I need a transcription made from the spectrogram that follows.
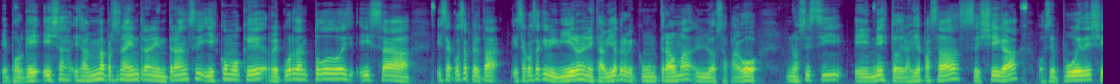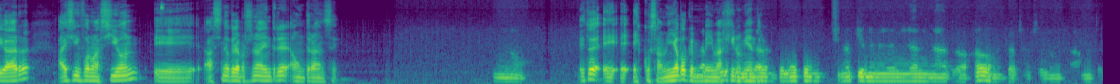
Eh, porque ellas, esa misma persona entran en trance y es como que recuerdan todo esa, esa cosa, pero esa cosa que vivieron en esta vida, pero que con un trauma los apagó. No sé si en esto de las vidas pasadas se llega o se puede llegar a esa información eh, haciendo que la persona entre a un trance. No. Esto es, cosa mía porque me imagino mientras. Si no tiene ni idea ni nada trabajado, me a meter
